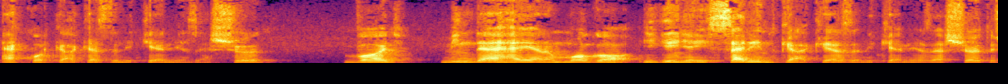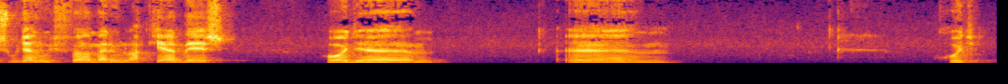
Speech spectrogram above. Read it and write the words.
ekkor kell kezdeni kérni az esőt, vagy minden helyen a maga igényei szerint kell kezdeni kérni az esőt, és ugyanúgy fölmerül a kérdés, hogy, hogy,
